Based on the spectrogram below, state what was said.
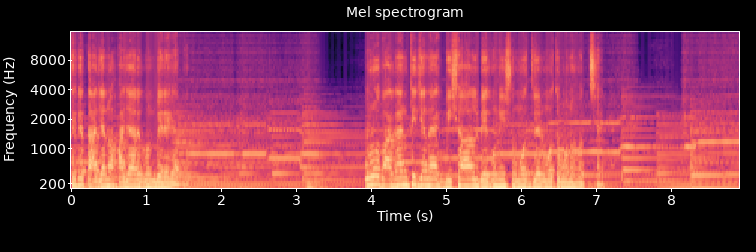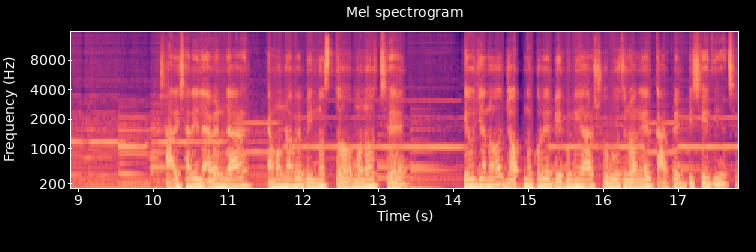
থেকে তা যেন হাজার গুণ বেড়ে গেল। পুরো বাগানটি যেন এক বিশাল বেগুনি সমুদ্রের মতো মনে হচ্ছে। সারি সারি ল্যাভেন্ডার এমনভাবে বিন্যস্ত, মনে হচ্ছে কেউ যেন যত্ন করে বেগুনি আর সবুজ রঙের কার্পেট বিছিয়ে দিয়েছে।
